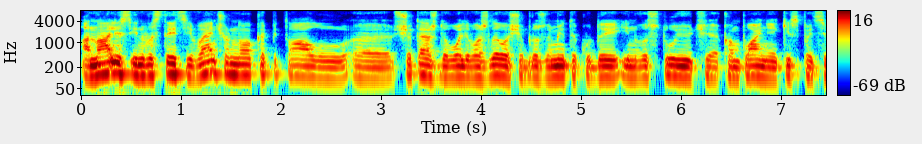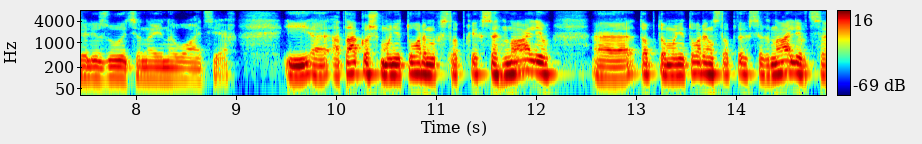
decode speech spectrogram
аналіз інвестицій венчурного капіталу, е, що теж доволі важливо, щоб розуміти, куди інвестують компанії, які спеціалізуються на інноваціях, і е, а також моніторинг слабких сигналів. Е, Тобто, моніторинг слабких сигналів це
